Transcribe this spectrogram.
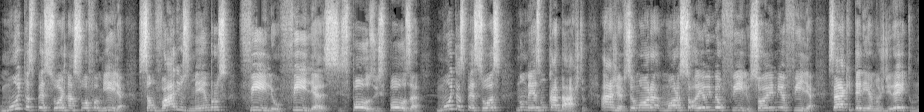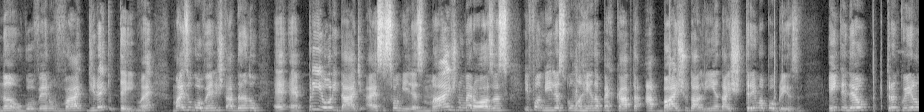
muitas pessoas na sua família, são vários membros, filho, filhas, esposo, esposa, muitas pessoas no mesmo cadastro. Ah, Jefferson, mora, mora só eu e meu filho, só eu e minha filha. Será que teríamos direito? Não, o governo vai. Direito tem, não é? mas o governo está dando é, é, prioridade a essas famílias mais numerosas e famílias com uma renda per capita abaixo da linha da extrema pobreza. Entendeu? Tranquilo?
